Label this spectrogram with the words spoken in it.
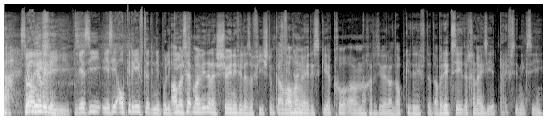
so, ja, Michi, wir sind, wir sind abgedriftet in die Politik. Aber es hat mal wieder eine schöne Philosophiestunde gegeben. Am Anfang wäre es gut gekommen, und nachher sind wir halt abgedriftet. Aber ihr seht, ihr könnt auch sehr tiefsinnig sein.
